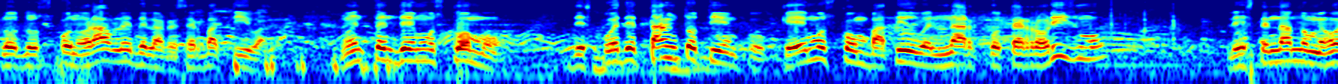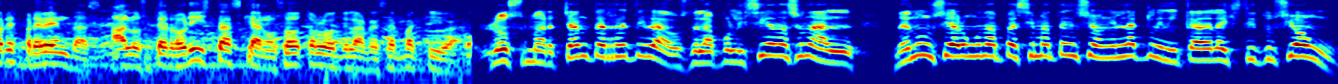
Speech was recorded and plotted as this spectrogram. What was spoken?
los, los honorables de la Reserva Activa. No entendemos cómo después de tanto tiempo que hemos combatido el narcoterrorismo, le estén dando mejores prebendas a los terroristas que a nosotros los de la Reserva Activa. Los marchantes retirados de la Policía Nacional denunciaron una pésima atención en la clínica de la institución.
